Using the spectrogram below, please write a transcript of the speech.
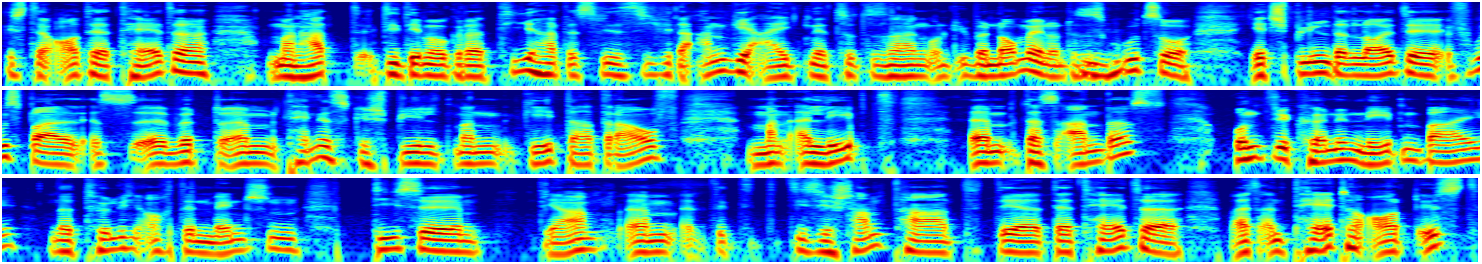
ist der Ort der Täter. Man hat die Demokratie hat es sich wieder angeeignet sozusagen und übernommen und das mhm. ist gut so. Jetzt spielen dann Leute Fußball, es äh, wird ähm, Tennis gespielt, man geht da drauf, man erlebt ähm, das anders und wir können nebenbei natürlich auch den Menschen diese ja, ähm, diese Schandtat der, der Täter, weil es ein Täterort ist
